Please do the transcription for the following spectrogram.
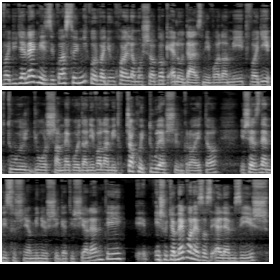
vagy ugye megnézzük azt, hogy mikor vagyunk hajlamosabbak elodázni valamit, vagy épp túl gyorsan megoldani valamit, csak hogy túlessünk rajta, és ez nem biztos, hogy a minőséget is jelenti. És hogyha megvan ez az elemzés,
